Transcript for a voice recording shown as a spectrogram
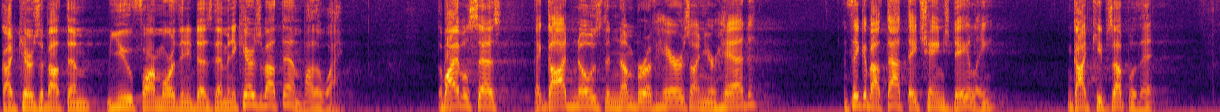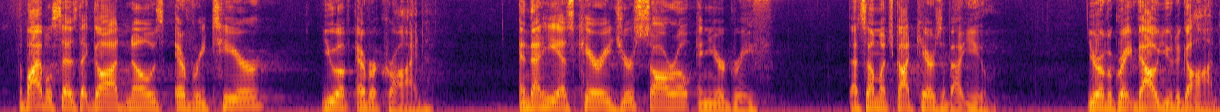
God cares about them, you far more than He does them. And He cares about them, by the way. The Bible says that God knows the number of hairs on your head. And think about that, they change daily. God keeps up with it. The Bible says that God knows every tear you have ever cried and that He has carried your sorrow and your grief. That's how much God cares about you. You're of a great value to God.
